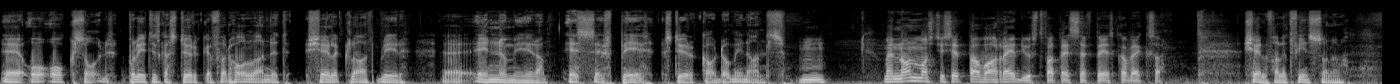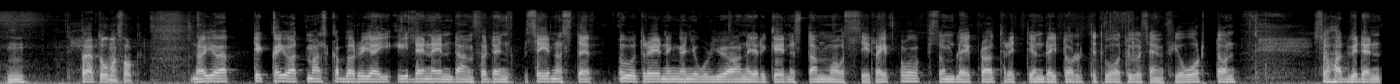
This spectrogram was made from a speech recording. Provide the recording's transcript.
Eh, och också politiska styrkeförhållandet självklart blir eh, ännu mera SFP-styrka och dominans. Mm. Men någon måste ju sitta och vara rädd just för att SFP ska växa. Självfallet finns sådana. Mm. Per Thomas Folk. No, jag tycker ju att man ska börja i, i den ändan, för den senaste utredningen gjorde ju Jan-Erik Enestam med oss i Repop, som blev bra 30 2014. Så hade vi den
